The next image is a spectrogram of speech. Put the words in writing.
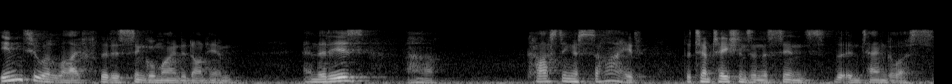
into a life that is single minded on him and that is uh, casting aside the temptations and the sins that entangle us.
